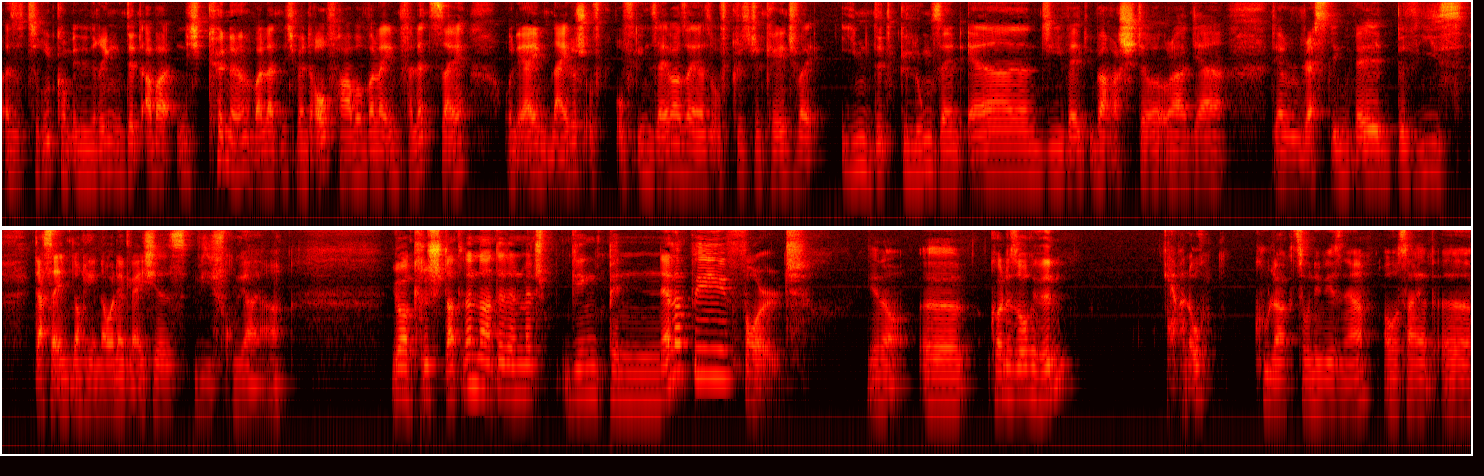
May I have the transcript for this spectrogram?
also zurückkommen in den Ring, das aber nicht könne, weil er nicht mehr drauf habe, weil er eben verletzt sei und er eben neidisch auf, auf ihn selber sei, also auf Christian Cage, weil ihm das gelungen sei und er die Welt überraschte oder der, der Wrestling-Welt bewies, dass er eben noch genau der gleiche ist wie früher, ja. Ja, Chris Stadtländer hatte den Match gegen Penelope Ford. Genau. Äh, konnte so gewinnen. Ja, war auch coole Aktion gewesen, ja. Außerhalb, äh,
